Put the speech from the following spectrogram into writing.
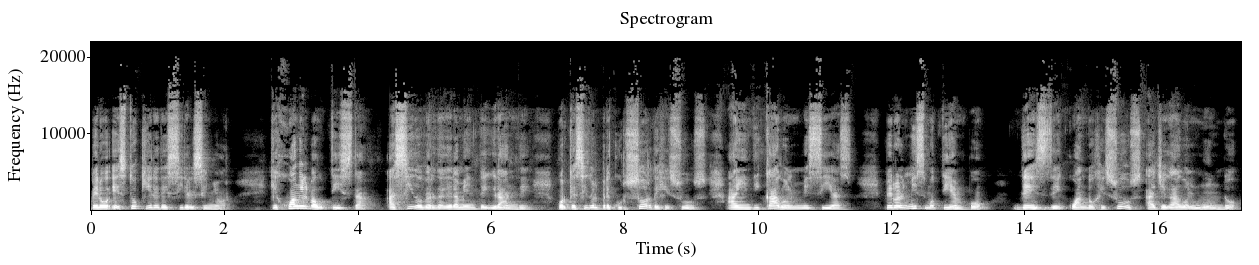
Pero esto quiere decir el Señor, que Juan el Bautista ha sido verdaderamente grande porque ha sido el precursor de Jesús, ha indicado al Mesías, pero al mismo tiempo, desde cuando Jesús ha llegado al mundo,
